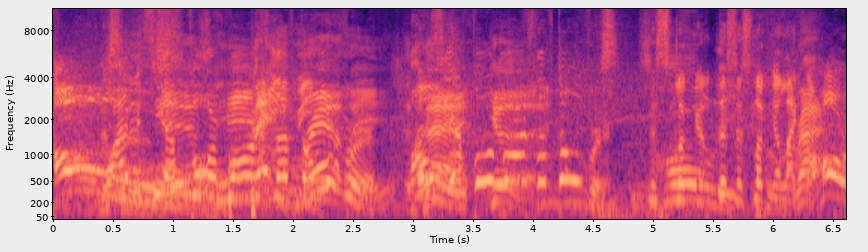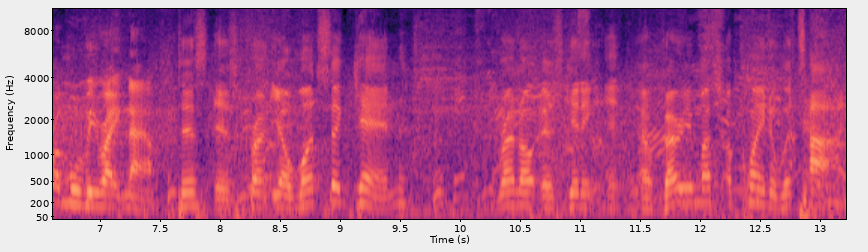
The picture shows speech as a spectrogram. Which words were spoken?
Oh, Why This does he have four is bars baby. left over? Really? Why does he Very have four good. bars left over? this is looking. This is looking like a horror movie right now. This is fr- yo. Once again, Reno is getting uh, very much acquainted with Todd.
